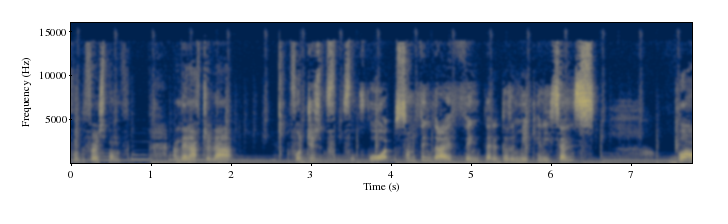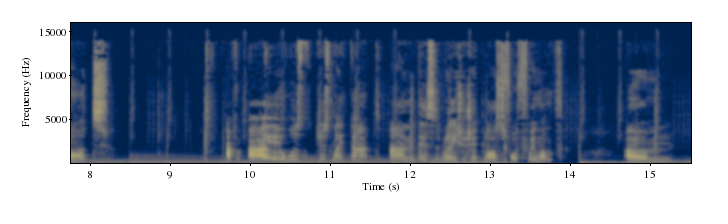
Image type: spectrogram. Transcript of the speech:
for the first month, and then after that for just for, for something that I think that it doesn't make any sense. But I, it was just like that, and this relationship lasted for three months. Um,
